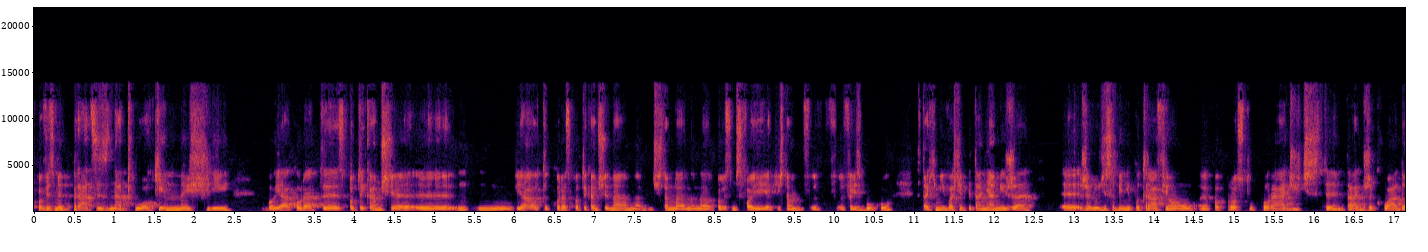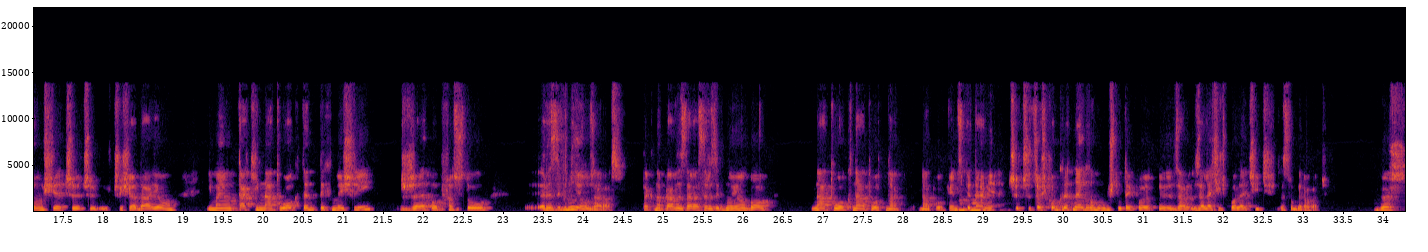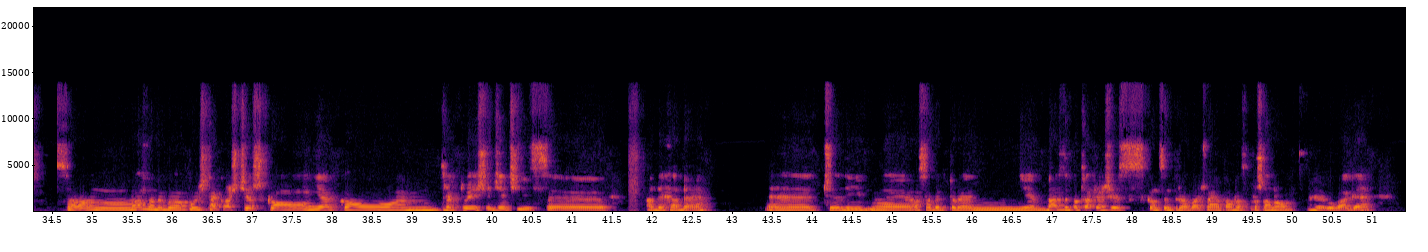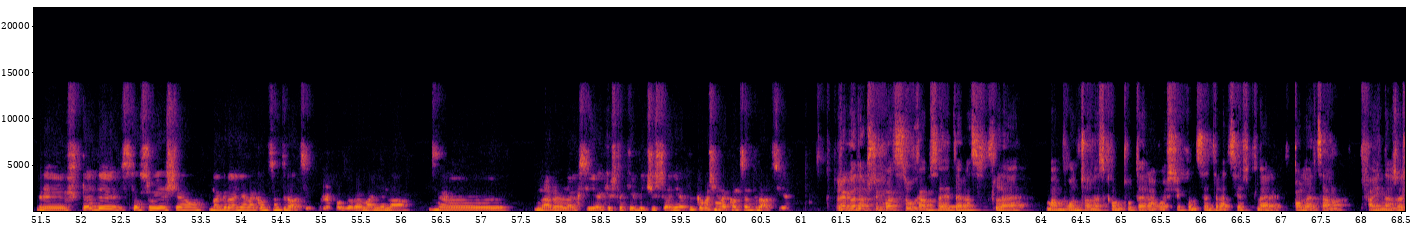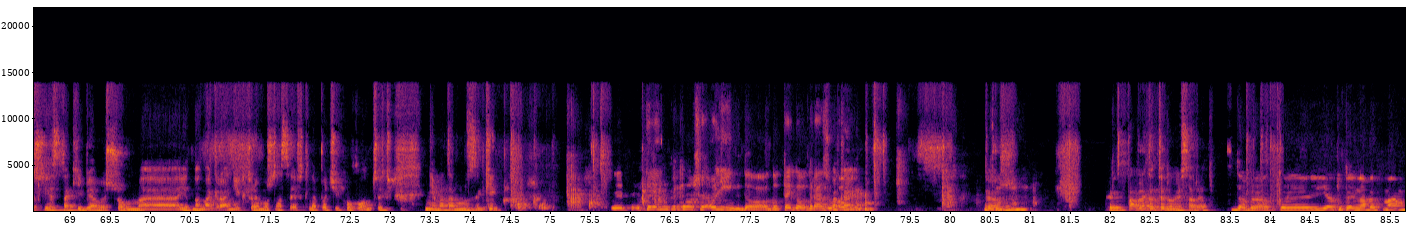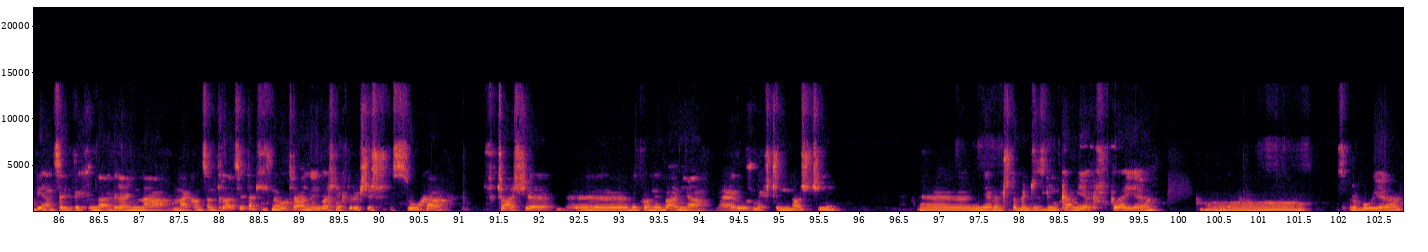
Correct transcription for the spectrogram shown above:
powiedzmy pracy z natłokiem myśli, bo ja akurat spotykam się, ja akurat spotykam się na, na gdzieś tam na, na, powiedzmy swojej jakiejś tam w Facebooku z takimi właśnie pytaniami, że E, że ludzie sobie nie potrafią e, po prostu poradzić z tym, tak? że kładą się czy, czy, czy siadają i mają taki natłok ten, tych myśli, że po prostu rezygnują zaraz. Tak naprawdę zaraz rezygnują, bo natłok, natłok, natłok. Więc mhm. pytanie, czy, czy coś konkretnego mógłbyś tutaj po, e, zalecić, polecić, zasugerować? Wiesz co, można by było pójść taką ścieżką, jaką traktuje się dzieci z ADHD, e, czyli e, osoby, które nie bardzo potrafią się skoncentrować, mają tą rozproszoną e, uwagę, wtedy stosuje się nagrania na koncentrację, które pozorem, a nie na, na relaks i jakieś takie wyciszenie, tylko właśnie na koncentrację. Którego na przykład słucham sobie teraz w tle mam włączone z komputera właśnie koncentrację w tle, polecam. Fajna rzecz, jest taki biały szum, e, jedno nagranie, które można sobie w tle po cichu włączyć. Nie ma tam muzyki. To ja mówię proszę o link do, do tego od razu. Okej. Okay. Już. Mhm. Pawle, kontynuuj, sorry. Dobra, ja tutaj nawet mam więcej tych nagrań na, na koncentrację, takich neutralnych właśnie, których się słucha w czasie e, wykonywania e, różnych czynności. E, nie wiem, czy to będzie z linkami, jak wkleję. Spróbuję.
